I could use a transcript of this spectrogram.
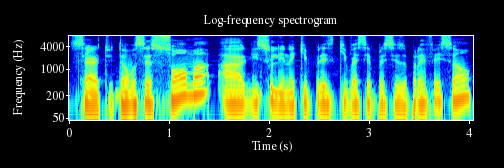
Certo. Então você soma a insulina que, que vai ser preciso para a refeição,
